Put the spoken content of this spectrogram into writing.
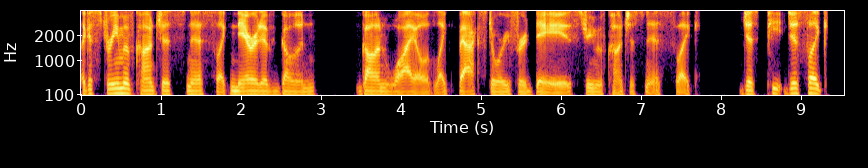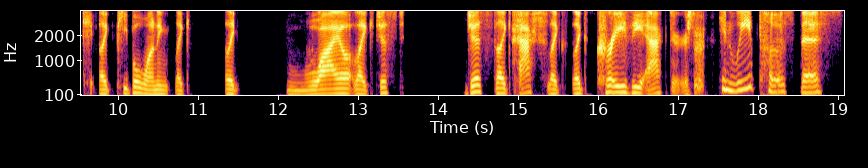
like a stream of consciousness like narrative gone gone wild like backstory for days stream of consciousness like just pe- just like like people wanting like like wild like just just like act like like crazy actors Can we post this,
